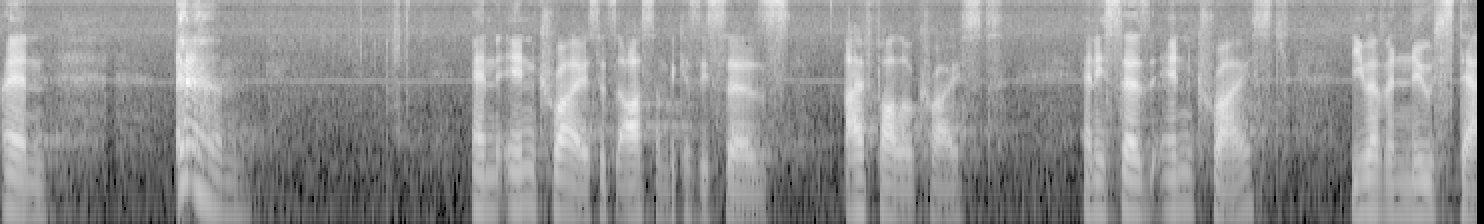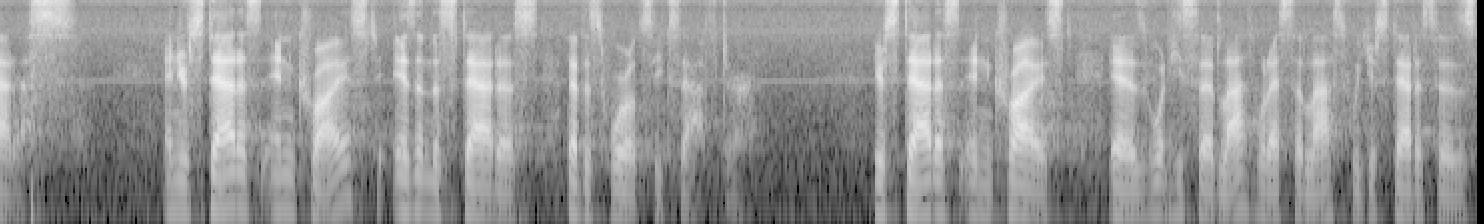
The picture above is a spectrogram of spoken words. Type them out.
And, and in Christ, it's awesome because he says, I follow Christ. And he says, in Christ, you have a new status. And your status in Christ isn't the status that this world seeks after. Your status in Christ is what he said last, what I said last week. Your status is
